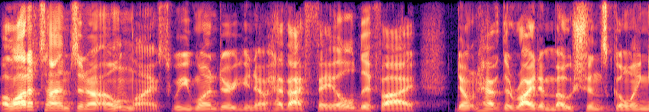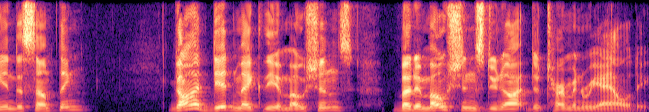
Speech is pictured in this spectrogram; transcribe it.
A lot of times in our own lives, we wonder, you know, have I failed if I don't have the right emotions going into something? God did make the emotions, but emotions do not determine reality.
